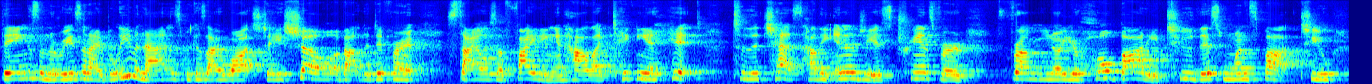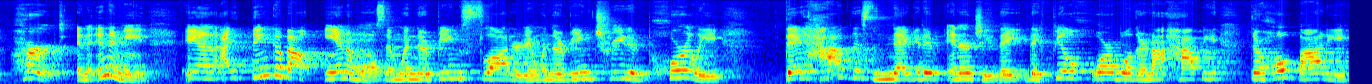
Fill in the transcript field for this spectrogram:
things and the reason I believe in that is because I watched a show about the different styles of fighting and how like taking a hit to the chest, how the energy is transferred from, you know, your whole body to this one spot to hurt an enemy. And I think about animals and when they're being slaughtered and when they're being treated poorly, they have this negative energy. They, they feel horrible, they're not happy. Their whole body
